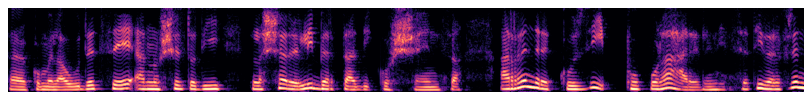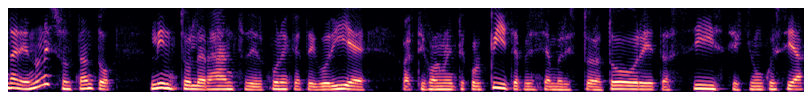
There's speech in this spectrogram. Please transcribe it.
uh, come la UDC hanno scelto di lasciare libertà di coscienza. A rendere così popolare l'iniziativa referendaria non è soltanto l'intolleranza di alcune categorie particolarmente colpite, pensiamo ai ristoratori, ai tassisti, a chiunque sia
